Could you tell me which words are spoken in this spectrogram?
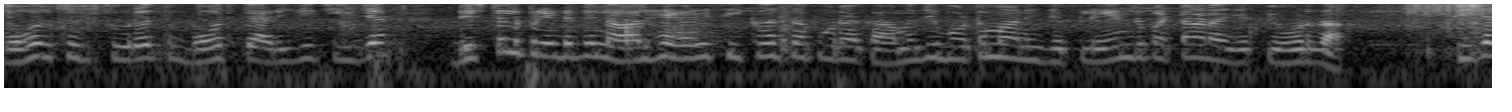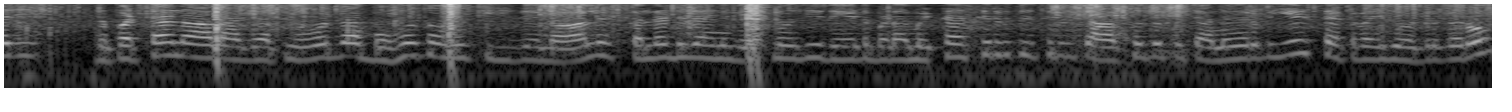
ਬਹੁਤ ਖੂਬਸੂਰਤ, ਬਹੁਤ ਪਿਆਰੀ ਜੀ ਚੀਜ਼ ਹੈ। ਡਿਜੀਟਲ ਪ੍ਰਿੰਟ ਦੇ ਨਾਲ ਹੈਗਾ ਜੀ ਸੀਕੁਐਂਸ ਦਾ ਪੂਰਾ ਕੰਮ ਜੀ ਬੋਟਮ ਆਣੀ ਜੇ ਪਲੇਨ ਦੁਪੱਟਾ ਆਣਾ ਜੇ ਪਿਓਰ ਦਾ। ਠੀਕ ਹੈ ਜੀ। ਦੁਪੱਟਾ ਨਾਲ ਆ ਗਿਆ ਪਿਓਰ ਦਾ। ਬਹੁਤ ਸੋਹਣੀ ਚੀਜ਼ ਦੇ ਨਾਲ ਕਲਰ ਡਿਜ਼ਾਈਨ ਵੇਖ ਲਓ ਜੀ। ਰੇਟ ਬੜਾ ਮਿੱਠਾ। ਸਿਰਫ ਤੇ ਸਿਰਫ 400 ਤੋਂ 95 ਰੁਪਏ ਸੈਟ ਵਾਈਜ਼ ਆਰਡਰ ਕਰੋ।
